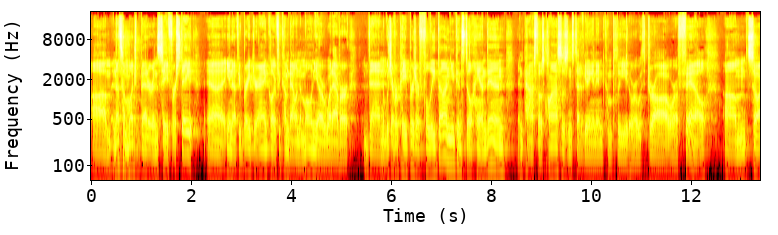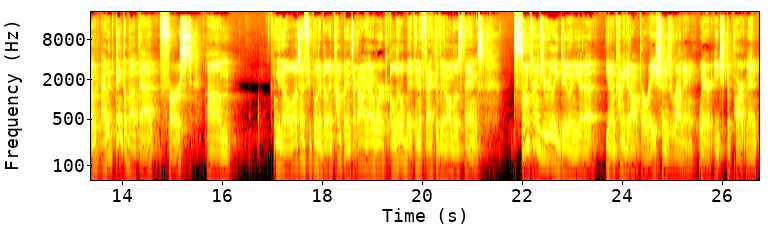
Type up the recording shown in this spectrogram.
Um, and that's a much better and safer state. Uh, you know, if you break your ankle or if you come down with pneumonia or whatever, then whichever papers are fully done, you can still hand in and pass those classes instead of getting an incomplete or a withdraw or a fail. Um, so I would I would think about that first. Um, you know, a lot of times people when they're building a company, it's like, oh, I got to work a little bit ineffectively on all those things. Sometimes you really do, and you got to, you know, kind of get operations running where each department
